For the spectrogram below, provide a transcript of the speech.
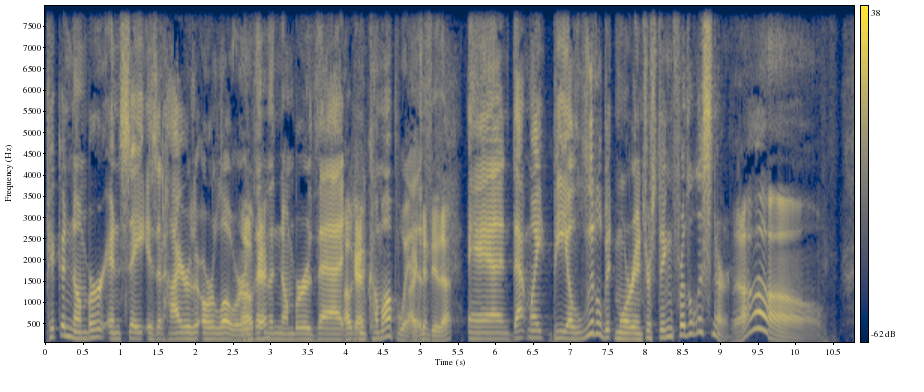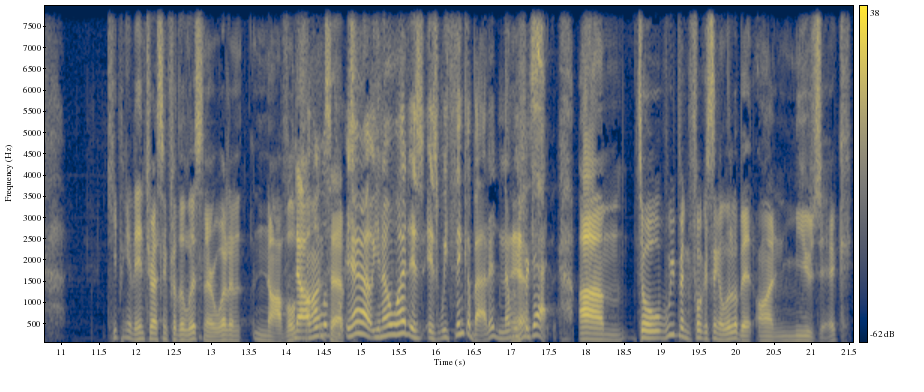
Pick a number and say, is it higher or lower Okay. than the number that Okay. you come up with? I can do that. And that might be a little bit more interesting for the listener. Oh. Keeping it interesting for the listener. What a novel, Novel concept. appro- Yeah, you know what? Is is we think about it and then we Yes. forget. Um, so we've been focusing a little bit on music.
